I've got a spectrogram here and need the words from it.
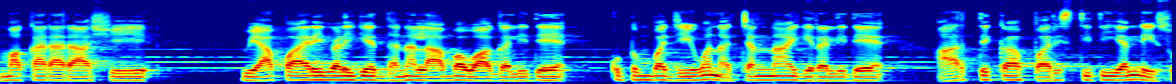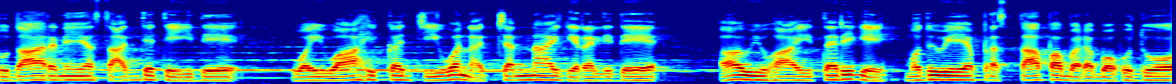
ಮಕರ ರಾಶಿ ವ್ಯಾಪಾರಿಗಳಿಗೆ ಧನ ಲಾಭವಾಗಲಿದೆ. ಕುಟುಂಬ ಜೀವನ ಚೆನ್ನಾಗಿರಲಿದೆ. ಆರ್ಥಿಕ ಪರಿಸ್ಥಿತಿಯಲ್ಲಿ ಸುಧಾರಣೆಯ ಸಾಧ್ಯತೆ ಇದೆ. ವೈವಾಹಿಕ ಜೀವನ ಚೆನ್ನಾಗಿರಲಿದೆ. ಅವಿವಾಹಿತರಿಗೆ ಮದುವೆಯ ಪ್ರಸ್ತಾಪ ಬರಬಹುದು.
